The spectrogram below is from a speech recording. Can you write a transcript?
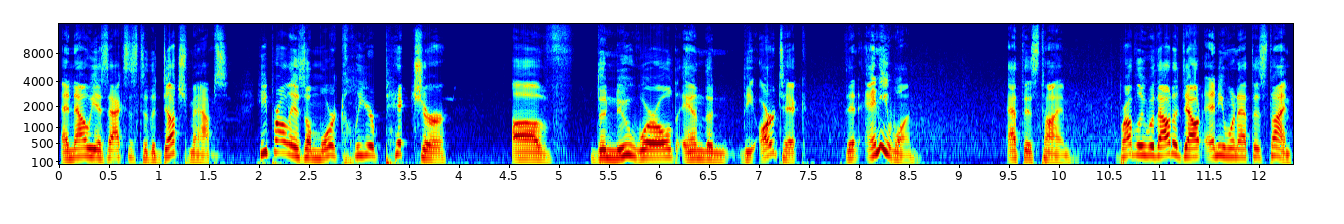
and now he has access to the Dutch maps. He probably has a more clear picture of the New World and the, the Arctic than anyone at this time. Probably without a doubt, anyone at this time.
